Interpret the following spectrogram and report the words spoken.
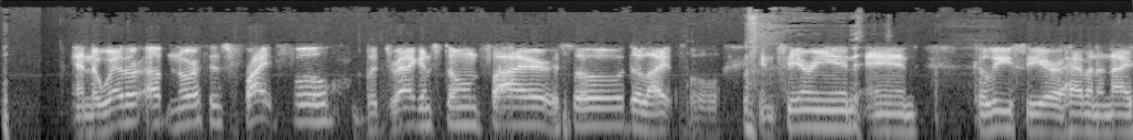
and the weather up north is frightful, but Dragonstone fire is so delightful. And Tyrion and Khaleesi are having a nice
